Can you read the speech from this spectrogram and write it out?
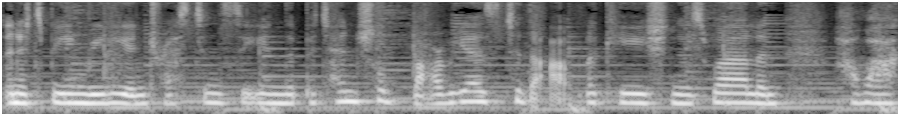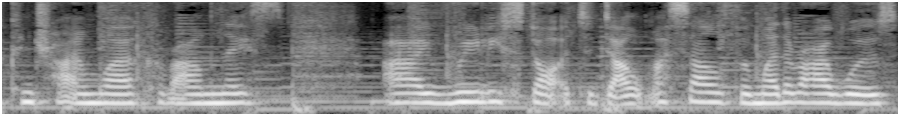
And it's been really interesting seeing the potential barriers to the application as well and how I can try and work around this. I really started to doubt myself and whether I was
